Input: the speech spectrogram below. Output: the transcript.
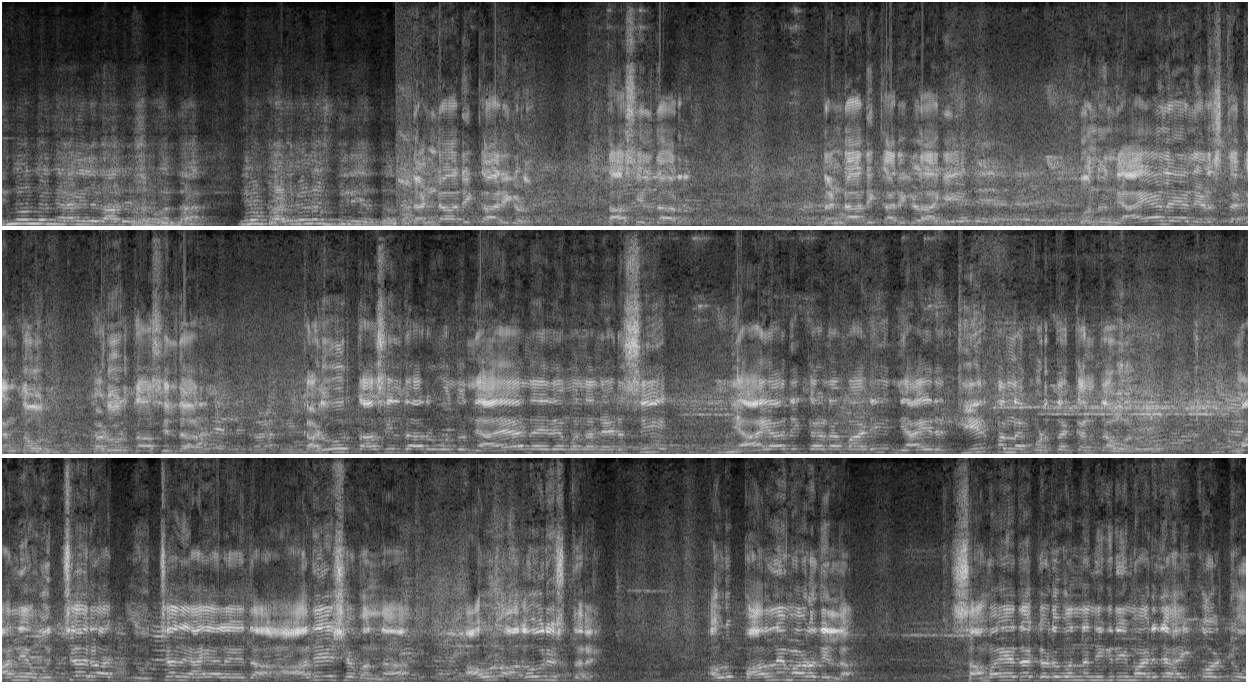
ಇನ್ನೊಂದು ನ್ಯಾಯಾಲಯದ ಆದೇಶವನ್ನ ನೀವು ಕಡೆಗಣಿಸ್ತೀರಿ ಅಂತ. ದಂಡಾಧಿಕಾರಿಗಳು ತಹಸೀಲ್ದಾರ್ ದಂಡಾಧಿಕಾರಿಗಳಾಗಿ ಒಂದು ನ್ಯಾಯಾಲಯ ನಡೆಸ್ತಕ್ಕಂಥವ್ರು, ಕಡೂರು ತಹಸೀಲ್ದಾರ್. ಕಡೂರು ತಹಸೀಲ್ದಾರ್ ಒಂದು ನ್ಯಾಯಾಲಯವನ್ನು ನಡೆಸಿ, ನ್ಯಾಯಾಧಿಕರಣ ಮಾಡಿ, ನ್ಯಾಯದ ತೀರ್ಪನ್ನು ಕೊಡ್ತಕ್ಕಂಥವರು, ಮಾನ್ಯ ಉಚ್ಚ ರಾಜ್, ಉಚ್ಚ ನ್ಯಾಯಾಲಯದ ಆದೇಶವನ್ನು ಅವರು ಅಗೌರಿಸ್ತಾರೆ. ಅವರು ಪಾಲನೆ ಮಾಡೋದಿಲ್ಲ. ಸಮಯದ ಗಡುವನ್ನು ನಿಗದಿ ಮಾಡಿದೆ ಹೈಕೋರ್ಟು.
